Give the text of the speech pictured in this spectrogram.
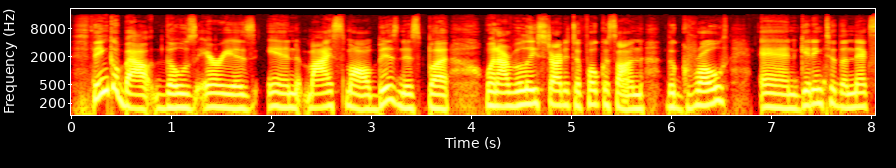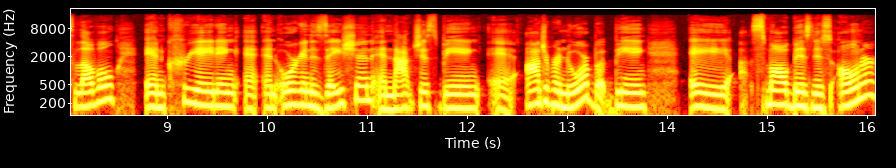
think about those areas in my small business, but when I really started to focus on the growth and getting to the next level and creating a, an organization and not just being an entrepreneur, but being a small business owner,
